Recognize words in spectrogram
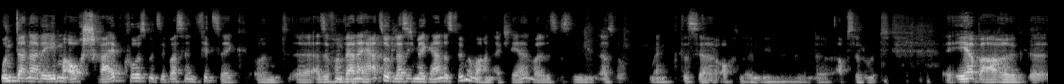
Und dann hat er eben auch Schreibkurs mit Sebastian Fitzek. Und äh, also von Werner Herzog lasse ich mir gerne das Filmemachen erklären, weil das ist ein, also mein, das ist ja auch irgendwie eine, eine absolut ehrbare, äh,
